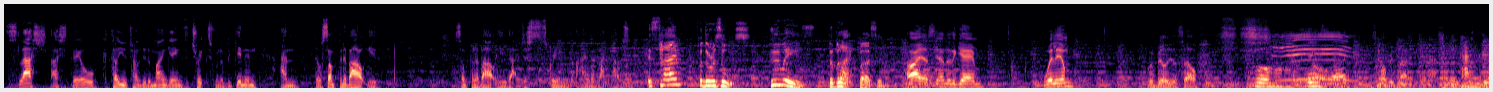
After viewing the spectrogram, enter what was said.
slash Ashdale could tell you trying to do the mind games, the tricks from the beginning, and there was something about you. Something about you that just screamed, I am a black person. It's time for the results. Who is the black person? All right, that's the end of the game. William, reveal yourself. Oh, There we. He's got to be black. He has to be.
